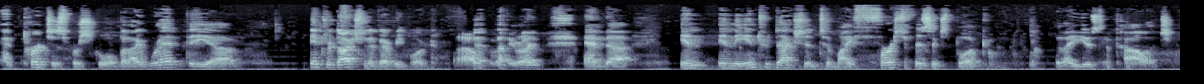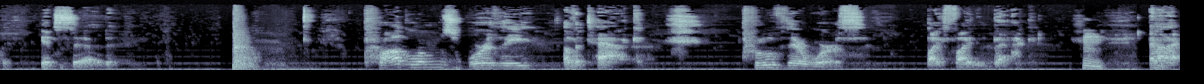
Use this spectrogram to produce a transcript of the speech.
had purchased for school, but I read the uh, introduction of every book. Wow. right? And uh, in in the introduction to my first physics book that I used in college, it said, "Problems worthy of attack prove their worth by fighting back." Hmm. And I.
